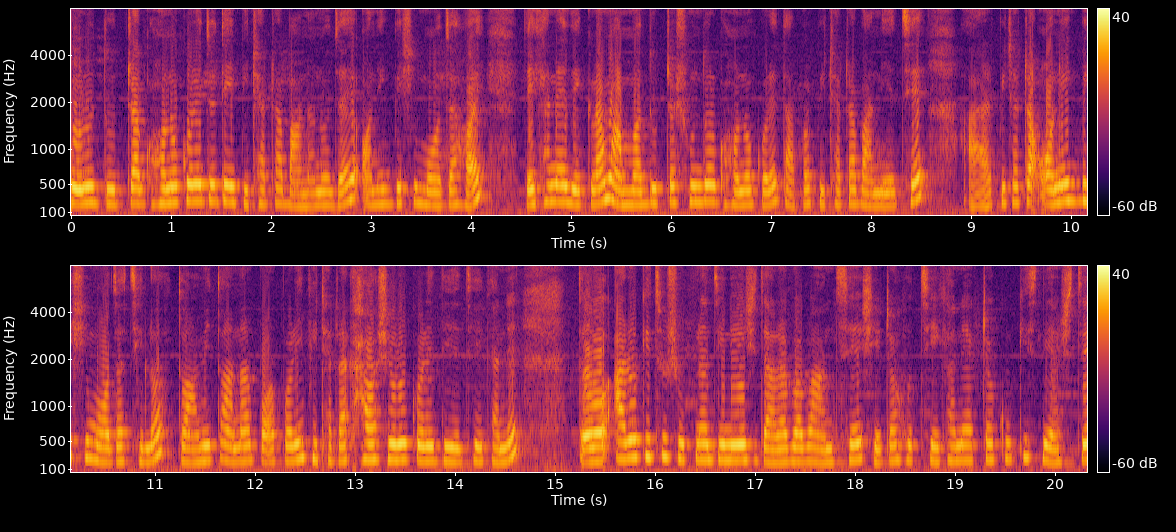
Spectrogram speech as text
গরুর দুধটা ঘন করে যদি এই পিঠাটা বানানো যায়, অনেক বেশি মজা হয়। তো এখানে দেখলাম আম্মার দুধটা সুন্দর ঘন করে তারপর পিঠাটা বানিয়েছে। আর পিঠাটা অনেক বেশি মজা ছিল। তো আমি তো আনার পরপরই পিঠাটা খাওয়া শুরু করে দিয়েছি এখানে। তো আরও কিছু শুকনা জিনিস যারা বাবা আনছে, সেটা হচ্ছে এখানে একটা কুকিজ নিয়ে আসছে।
